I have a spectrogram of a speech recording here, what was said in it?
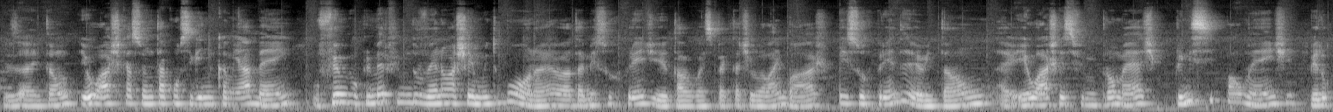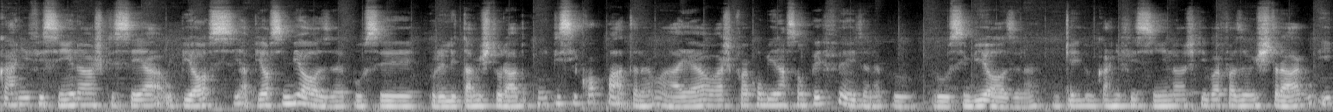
Pois é, então eu acho que a Sony tá conseguindo encaminhar bem. O filme, o primeiro filme do Venom eu achei muito bom, né? Eu até me surpreendi. Eu tava com a expectativa lá embaixo e surpreendeu. Então é, eu acho que esse filme promete, principalmente pelo Carnificina, acho que ser a, o pior, a pior simbiose, né? Por ser, por ele estar tá misturado com um psicopata, né? Aí eu acho que foi a combinação perfeita, né? Pro, pro simbiose, né? O do Carnificina acho que vai fazer um estrago e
